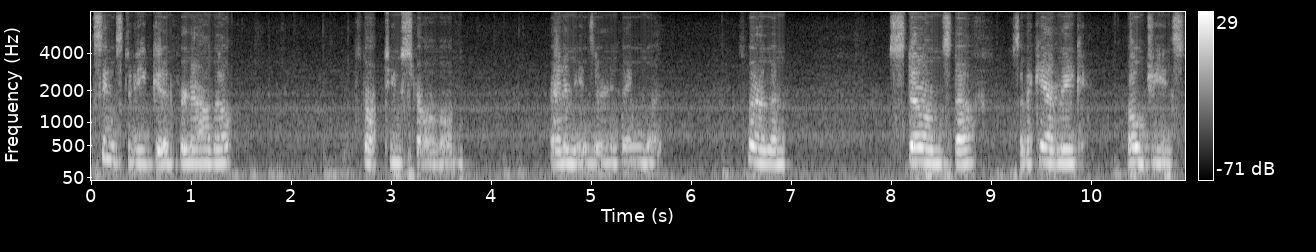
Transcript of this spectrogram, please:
Seems to be good for now, though. It's not too strong on enemies or anything, but it's better than stone stuff, so I can't make... Oh, jeez.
